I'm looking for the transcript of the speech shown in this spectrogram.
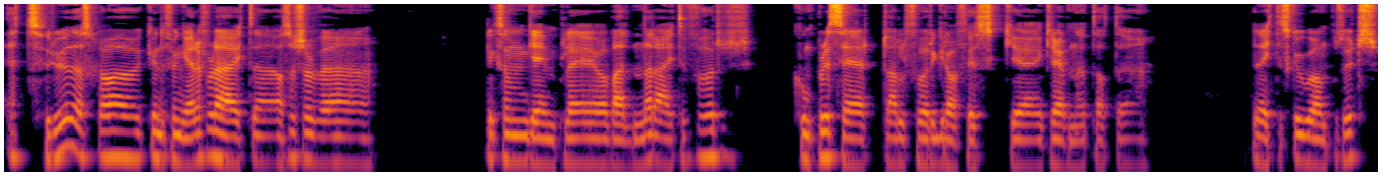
Jeg tror det skal kunne fungere, for det er ikke Altså, selve liksom gameplay og verden der er ikke for komplisert eller for grafisk eh, krevende til at det, det ikke skulle gå an på Switch.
